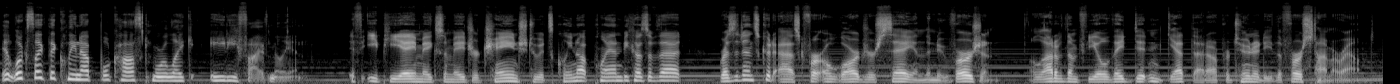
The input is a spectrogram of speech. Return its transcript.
it looks like the cleanup will cost more like 85 million. If EPA makes a major change to its cleanup plan because of that, residents could ask for a larger say in the new version. A lot of them feel they didn't get that opportunity the first time around.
